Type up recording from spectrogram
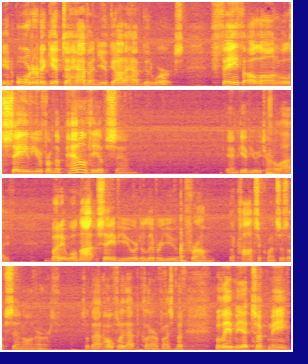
in order to get to heaven, you've got to have good works. Faith alone will save you from the penalty of sin and give you eternal life, but it will not save you or deliver you from the consequences of sin on earth. So that hopefully that clarifies. But believe me, it took me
